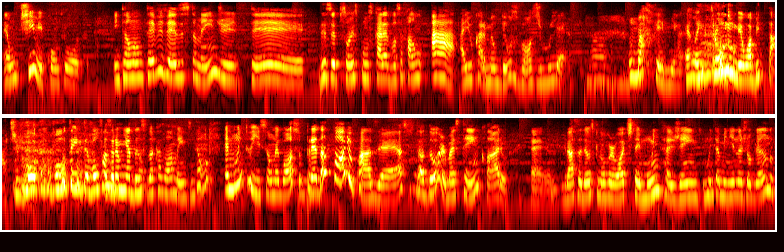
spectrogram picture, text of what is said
É um time contra o outro. Então teve vezes também de ter decepções com os caras, você fala um ah, aí o cara, meu Deus, voz de mulher. Uma fêmea, ela entrou no meu habitat. Vou, vou tentar, vou fazer a minha dança do acasalamento. Então, é muito isso, é um negócio predatório quase. É assustador, mas tem, claro. É, graças a Deus que no Overwatch tem muita gente, muita menina jogando.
